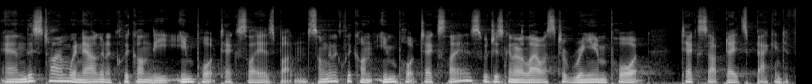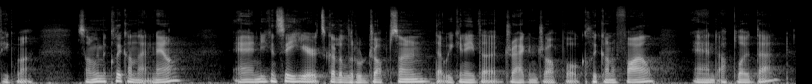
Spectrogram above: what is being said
And this time we're now going to click on the import text layers button. So I'm going to click on import text layers, which is going to allow us to re-import text updates back into Figma. So I'm going to click on that now. And you can see here it's got a little drop zone that we can either drag and drop or click on a file and upload that.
